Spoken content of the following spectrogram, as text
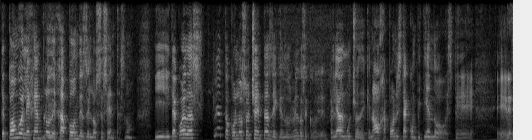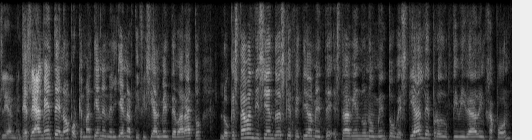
Te pongo el ejemplo de Japón desde los 60, ¿no? Y, te acuerdas, con los 80 de que los gringos se eh, peleaban mucho de que no, Japón está compitiendo este eh, deslealmente. Deslealmente, ¿no? Porque mantienen el yen artificialmente barato. Lo que estaban diciendo es que efectivamente está habiendo un aumento bestial de productividad en Japón.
